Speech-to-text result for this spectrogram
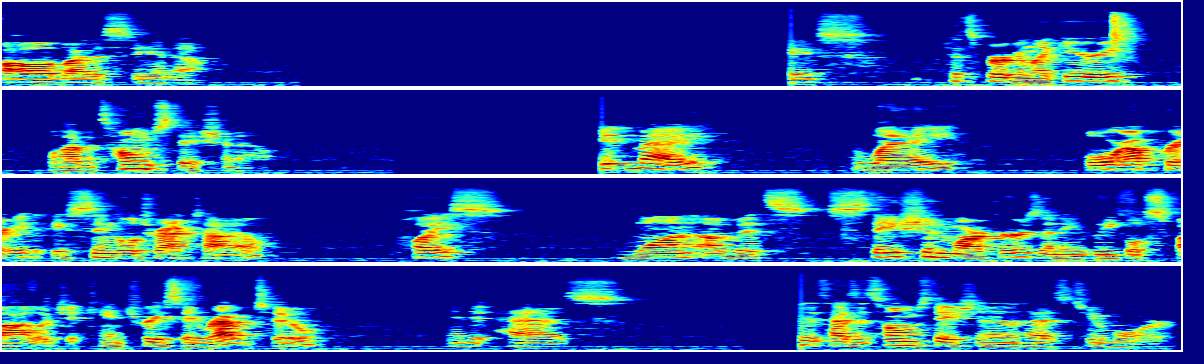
followed by the C&O. Case Pittsburgh and Lake Erie will have its home station out. It may lay or upgrade a single track tile, place one of its station markers in a legal spot which it can trace a route to, and it has it has its home station and it has two more.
